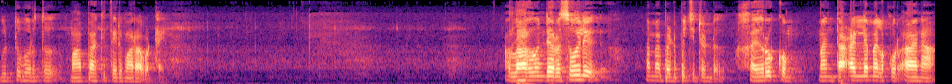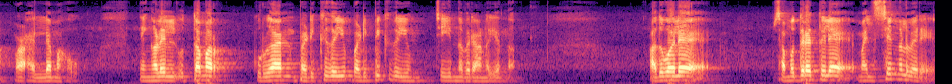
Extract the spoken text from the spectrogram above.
വിട്ടുപുറത്ത് മാപ്പാക്കി തെരുമാറാവട്ടെ. അള്ളാഹുവിന്റെ റസൂൽ നമ്മെ പഠിപ്പിച്ചിട്ടുണ്ട്. ഹൈറുക്കും മൻ തഅല്ലമൽ ഖുർആന അല്ലമഹു. നിങ്ങളിൽ ഉത്തമർ ഖുർആൻ പഠിക്കുകയും പഠിപ്പിക്കുകയും ചെയ്യുന്നവരാണ് എന്ന്. അതുപോലെ സമുദ്രത്തിലെ മത്സ്യങ്ങൾ വരെ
